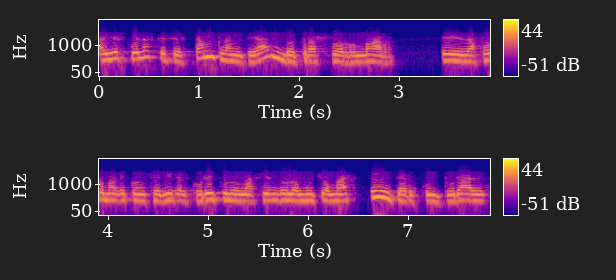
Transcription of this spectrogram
hay escuelas que se están planteando transformar eh, la forma de concebir el currículum, haciéndolo mucho más intercultural,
